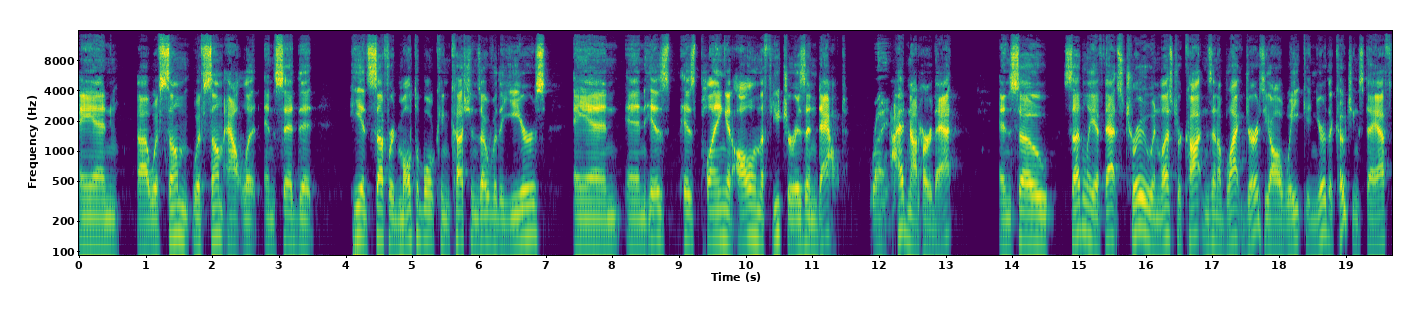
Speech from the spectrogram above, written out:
and uh, with some with some outlet and said that he had suffered multiple concussions over the years and and his his playing at all in the future is in doubt. Right. i had not heard that. And so suddenly if that's true and lester cotton's in a black jersey all week and you're the coaching staff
